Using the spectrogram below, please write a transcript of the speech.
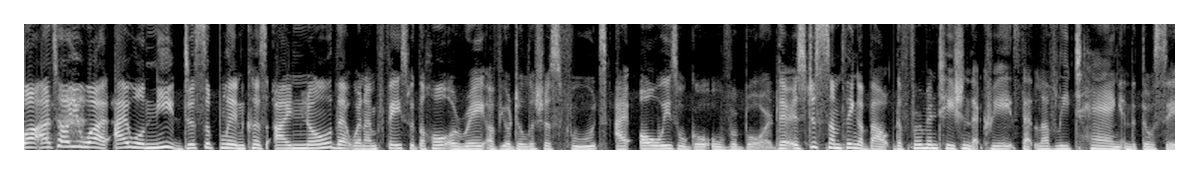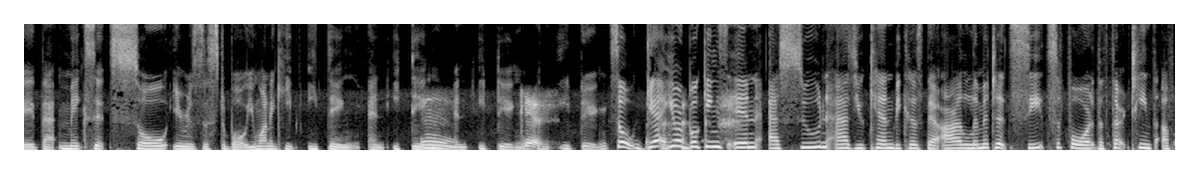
Well, I'll tell you what, I will need discipline because I know that when I'm faced with the whole array of your delicious foods, I always will go overboard. There is just something about the fermentation that creates that lovely tang in the dosai that makes it so irresistible. You want to keep eating and eating mm. and eating Yes. and eating. So get your bookings in as soon as you can because there are limited seats for the 13th of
